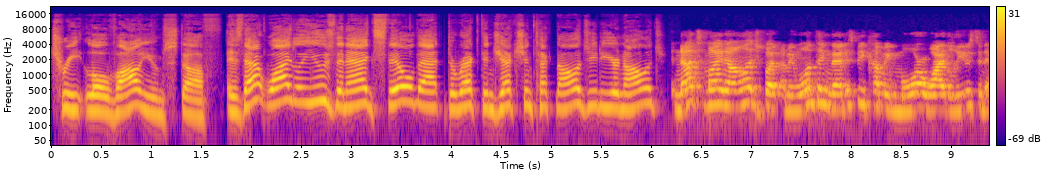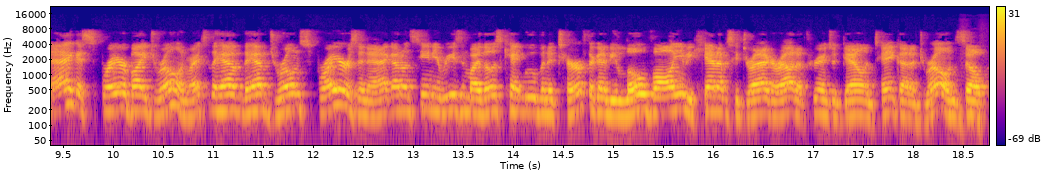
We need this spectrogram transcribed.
treat low volume stuff. Is that widely used in ag still, that direct injection technology to your knowledge? Not to my knowledge, but I mean one thing that is becoming more widely used in ag is sprayer by drone, right? So they have they have drone sprayers in ag. I don't see any reason why those can't move into turf. They're going to be low volume. You can't obviously drag around a 300 gallon tank on a drone. So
